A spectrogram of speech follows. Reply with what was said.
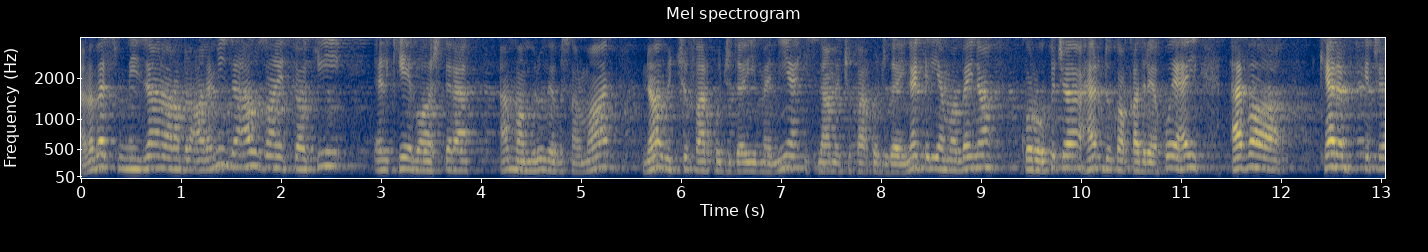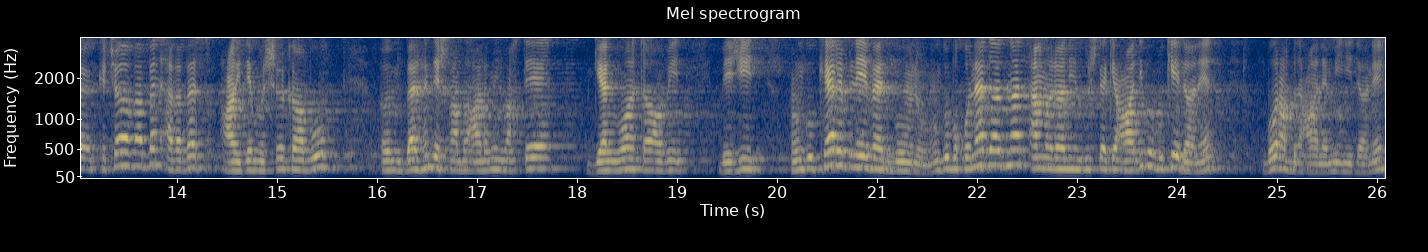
اما بس ميزان رب العالمين ده أو زانيت كاكي الكي باشتره اما مروف بسرمان ناوي چو فرق جدائي منية اسلام چو فرق جدائي نكري اما بينا كرو كچا هر دوكا قدر خوي هاي افا كرب كچا و بن افا بس عايد مشركة بو. برهندش رب العالمين وقته قلوات آوید. بجید هنگو کرب لیود بونو هنگو بخو ندادنن اما لالی هنگوشتك عادی بو بو دانن بو رب العالمين دانن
